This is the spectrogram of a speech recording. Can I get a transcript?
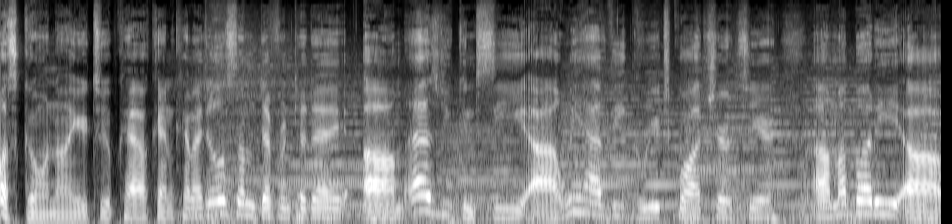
What's going on YouTube? Kaioken coming to do something different today. Um, as you can see, uh, we have the Greed Squad shirts here. Uh, my buddy uh,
